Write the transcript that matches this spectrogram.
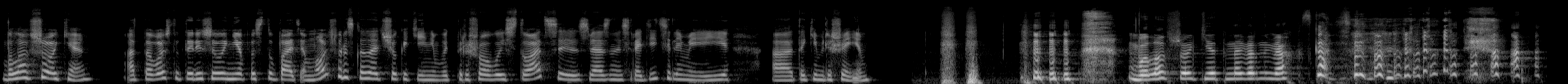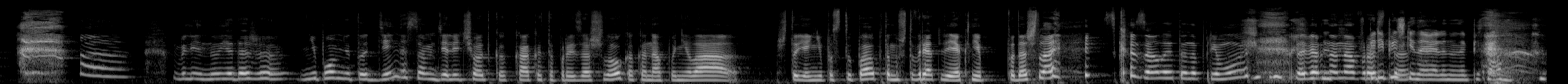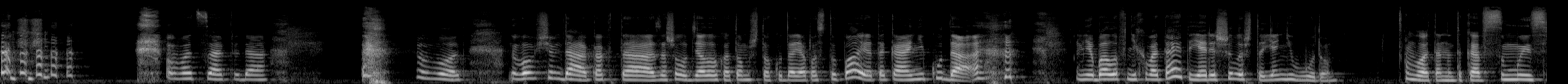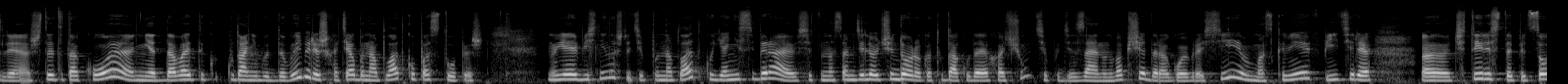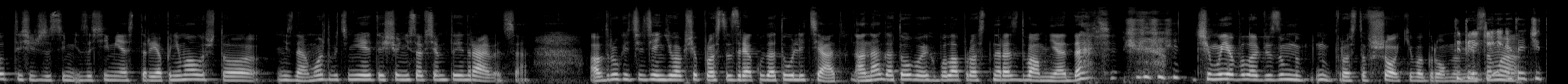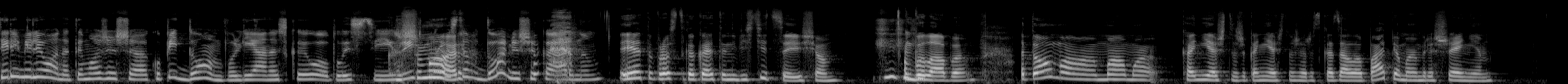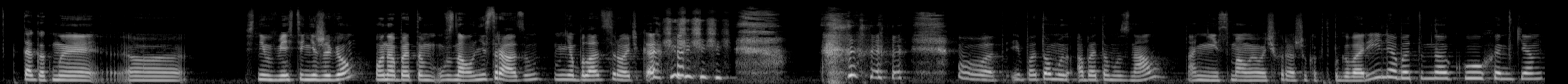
была в шоке от того, что ты решила не поступать. А можешь рассказать еще какие-нибудь трешовые ситуации, связанные с родителями и а, таким решением? Была в шоке, это, наверное, мягко сказано. Блин, ну я даже не помню тот день, на самом деле, четко, как это произошло, как она поняла, что я не поступаю, потому что вряд ли я к ней подошла сказала это напрямую. Наверное, она просто... Переписки, наверное, написала. В WhatsApp, да. Вот. Ну, в общем, да, как-то зашел диалог о том, что куда я поступаю, я такая, никуда. Мне баллов не хватает, и я решила, что я не буду. Вот, она такая, в смысле? Что это такое? Нет, давай ты куда-нибудь да выберешь, хотя бы на платку поступишь. Но я ей объяснила, что, типа, на платку я не собираюсь. Это, на самом деле, очень дорого туда, куда я хочу. Типа, дизайн, он вообще дорогой в России, в Москве, в Питере. 400-500 тысяч за, сем... за семестр. Я понимала, что, не знаю, может быть, мне это еще не совсем-то и нравится а вдруг эти деньги вообще просто зря куда-то улетят. Она готова их была просто на раз-два мне отдать, чему я была безумно, ну, просто в шоке в огромном. Ты прикинь, сама... это 4 миллиона, ты можешь а, купить дом в Ульяновской области и Кошмар. жить просто в доме шикарном. И это просто какая-то инвестиция еще была бы. Потом а, мама, конечно же, конечно же, рассказала папе о моем решении, так как мы э, с ним вместе не живем. Он об этом узнал не сразу. У меня была отсрочка. Вот. И потом он об этом узнал. Они с мамой очень хорошо как-то поговорили об этом на кухоньке.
